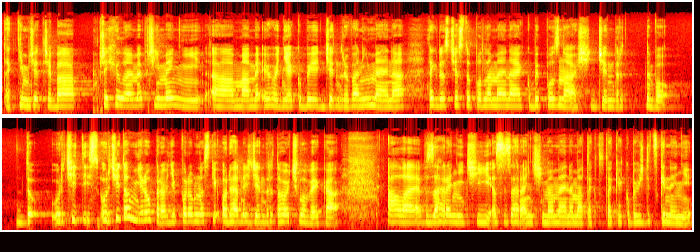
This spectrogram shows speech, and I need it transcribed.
tak tím, že třeba přichylujeme příjmení a máme i hodně jakoby genderovaný jména, tak dost často podle jména jakoby poznáš gender nebo do určitý, s určitou mírou pravděpodobnosti odhadneš gender toho člověka, ale v zahraničí a se zahraničíma jménama tak to tak jakoby vždycky není.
